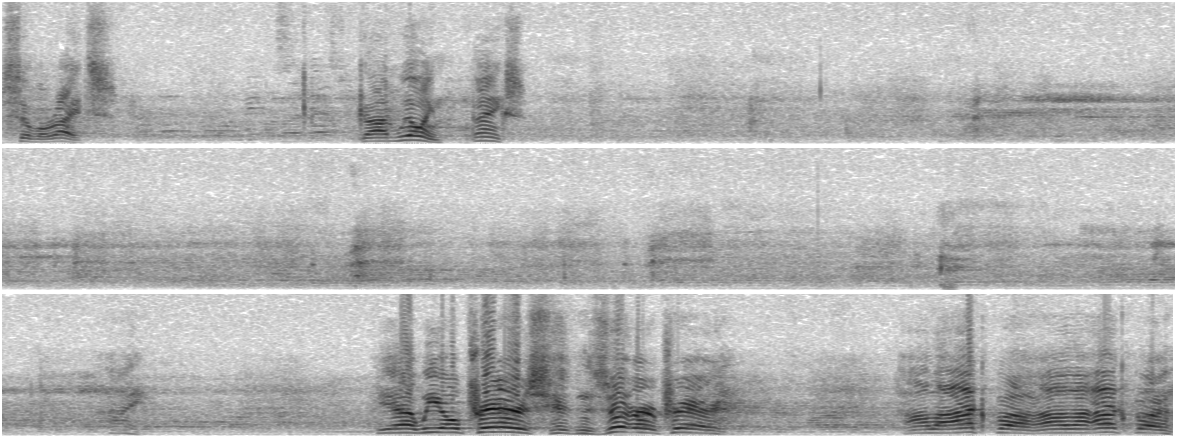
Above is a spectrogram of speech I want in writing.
civil rights. God willing. Thanks. Hi. Yeah, we owe prayers in Zuhr prayer. Allah Akbar, Allah Akbar,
